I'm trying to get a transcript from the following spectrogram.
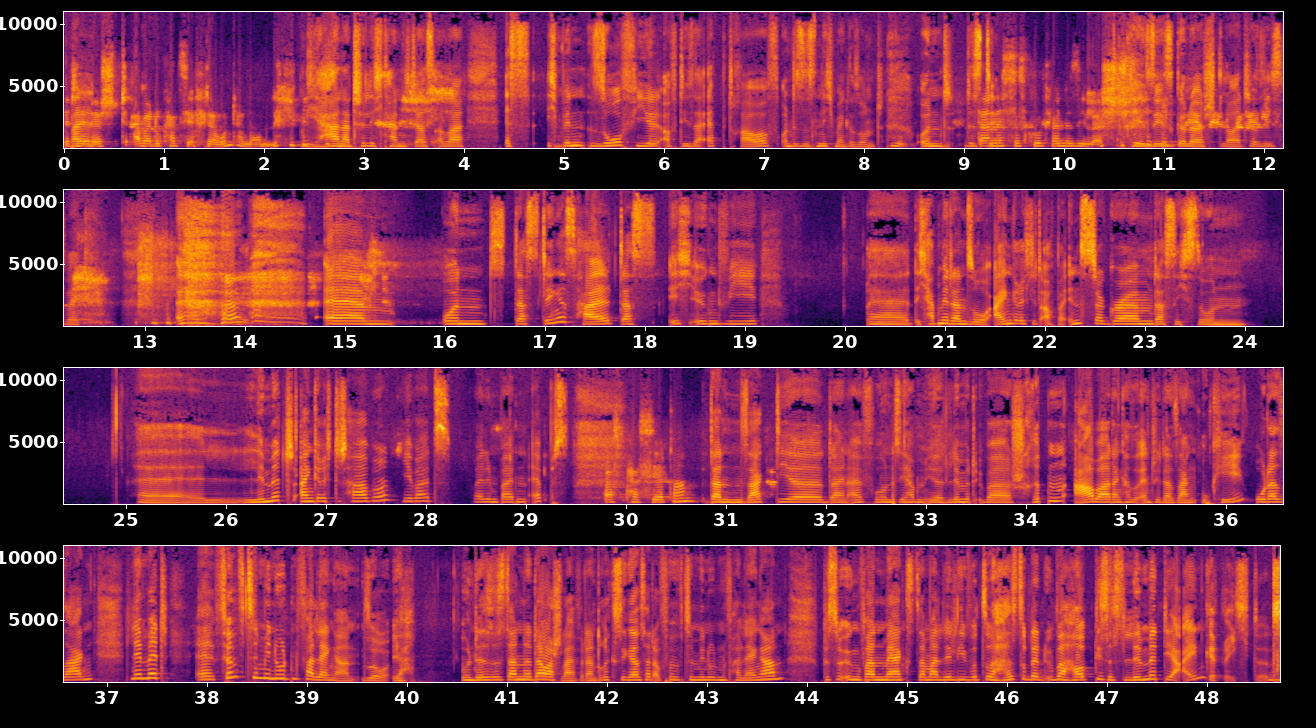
Bitte Weil, löscht. Aber du kannst sie auch wieder runterladen. ja, natürlich kann ich das, aber es, ich bin so viel auf dieser App drauf und es ist nicht mehr gesund. Und Dann ist es gut, wenn du sie löscht. Okay, sie ist gelöscht, Leute, sie ist weg. ähm, und das Ding ist halt, dass ich irgendwie, äh, ich habe mir dann so eingerichtet, auch bei Instagram, dass ich so ein äh, Limit eingerichtet habe, jeweils bei den beiden Apps. Was passiert dann? Dann sagt dir dein iPhone, sie haben ihr Limit überschritten, aber dann kannst du entweder sagen, okay, oder sagen, Limit äh, 15 Minuten verlängern. So, ja. Und das ist dann eine Dauerschleife. Dann drückst du die ganze Zeit auf 15 Minuten verlängern, bis du irgendwann merkst, sag mal, Lilly, wozu hast du denn überhaupt dieses Limit dir eingerichtet?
